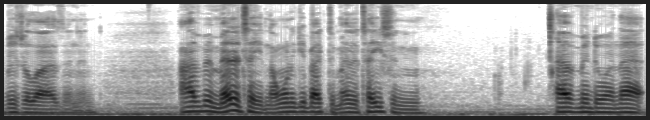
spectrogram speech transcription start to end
visualizing and I have been meditating. I want to get back to meditation. I haven't been doing that.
